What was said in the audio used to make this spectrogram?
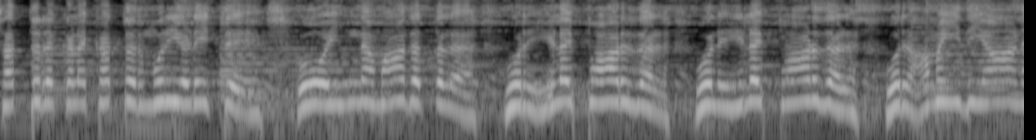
சத்துருக்களை கத்தர் முறியடித்து ஓ இந்த மாதத்தில் ஒரு இலைப்பாறுதல் ஒரு இலைப்பாறுதல் ஒரு அமை அமைதியான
